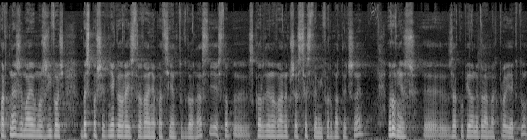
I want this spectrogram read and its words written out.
Partnerzy mają możliwość bezpośredniego rejestrowania pacjentów do nas. Jest to y, skoordynowane przez system informatyczny, również y, zakupiony w ramach projektu.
